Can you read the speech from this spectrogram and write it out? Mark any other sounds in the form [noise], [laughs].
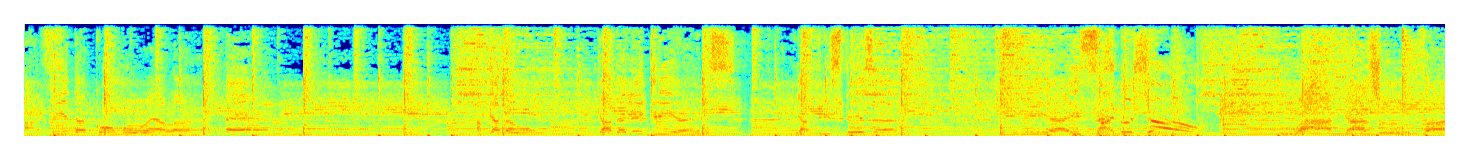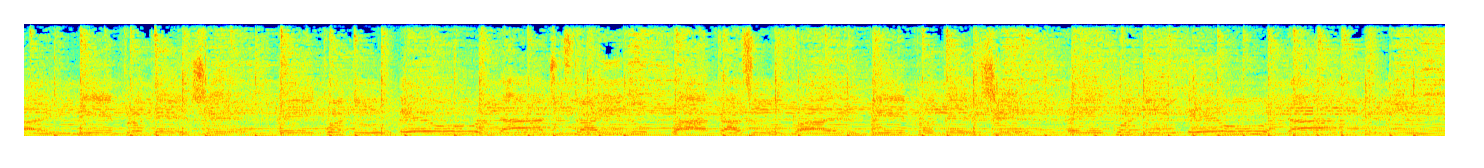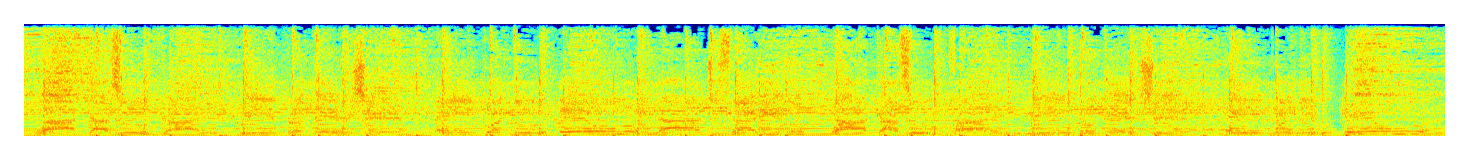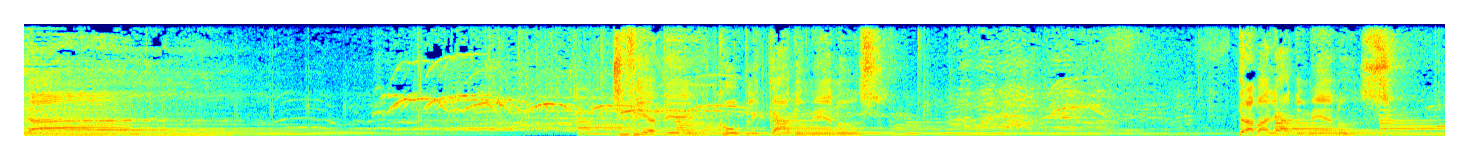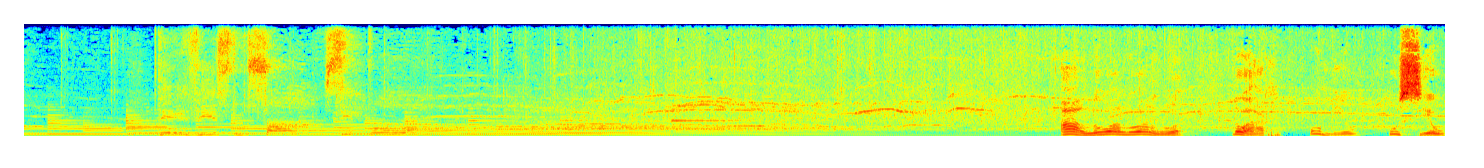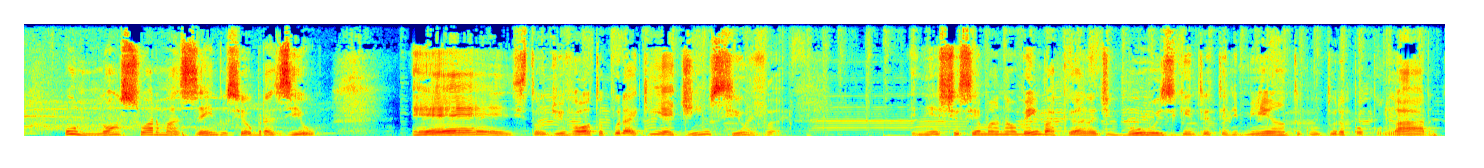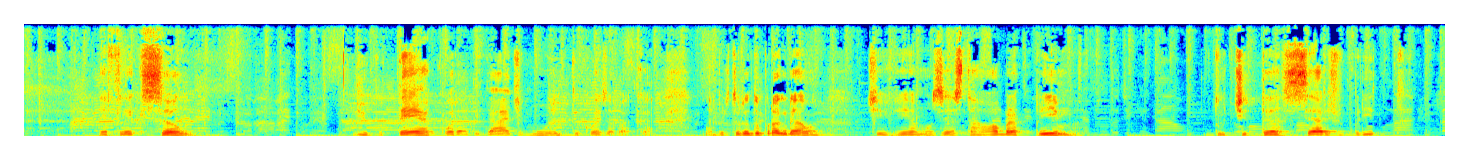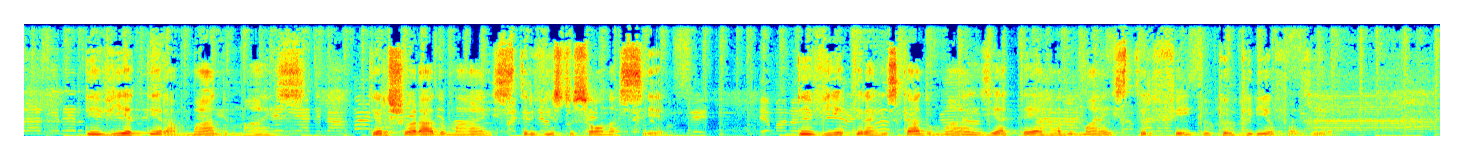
a vida como ela é. A cada um cabe alegrias e a tristeza que via e sai do chão. Ter complicado menos. Trabalhado menos ter visto o sol se pôr. Alô, alô, alô. No ar, o meu, o seu, o nosso armazém do seu Brasil. É, estou de volta por aqui, Edinho Silva. Neste semanal bem bacana de música, entretenimento, cultura popular, reflexão de boteco, oralidade, muita coisa bacana. Na abertura do programa, tivemos esta obra-prima do titã Sérgio Brito. Devia ter amado mais, ter chorado mais, ter visto o sol nascer. Devia ter arriscado mais e até errado mais, ter feito o que eu queria fazer.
